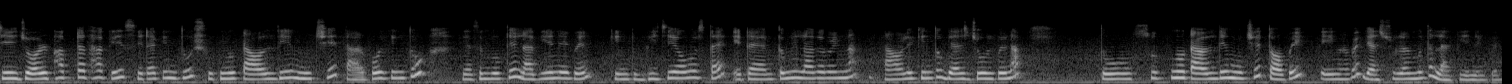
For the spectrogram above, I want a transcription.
যে জল ভাবটা থাকে, সেটা কিন্তু শুকনো টাওয়াল দিয়ে মুছে তারপর কিন্তু গ্যাসের মধ্যে লাগিয়ে নেবেন। কিন্তু ভিজে অবস্থায় এটা একদমই লাগাবেন না, তাহলে কিন্তু গ্যাস জ্বলবে না। তো শুকনো টাওয়াল দিয়ে মুছে তবেই এইভাবে গ্যাস চুলার মধ্যে লাগিয়ে নেবেন।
